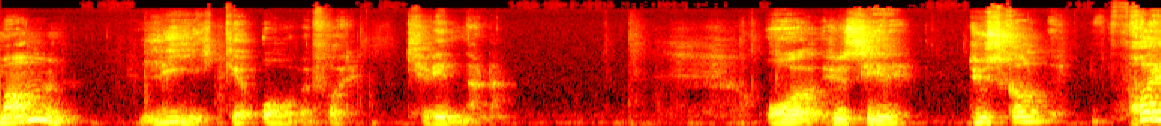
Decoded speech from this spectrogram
mann like overfor kvinnerne. Og hun sier du skal For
